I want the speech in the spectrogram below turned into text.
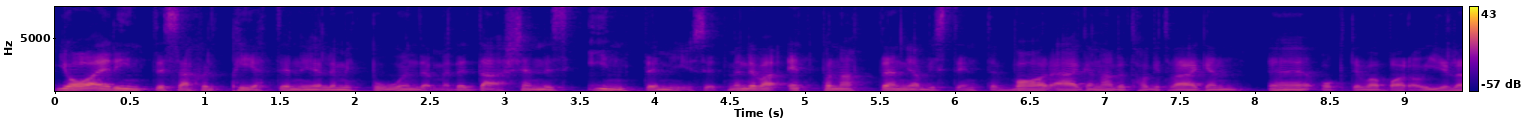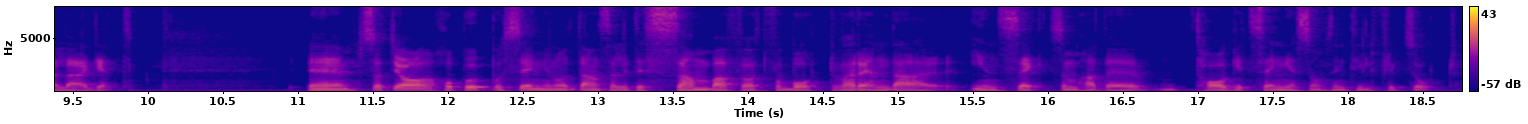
jag är inte särskilt petig när det gäller mitt boende, men det där kändes inte mysigt. Men det var ett på natten, jag visste inte var ägaren hade tagit vägen eh, och det var bara att gilla läget. Eh, så att jag hoppade upp på sängen och dansade lite samba för att få bort varenda insekt som hade tagit sängen som sin tillflyktsort.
